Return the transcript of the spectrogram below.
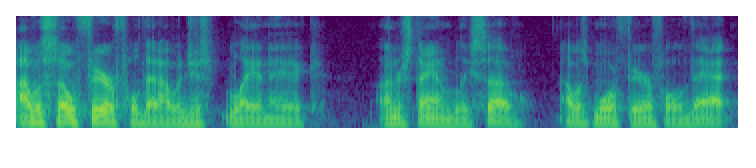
I was so fearful that I would just lay an egg, understandably so. I was more fearful of that,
